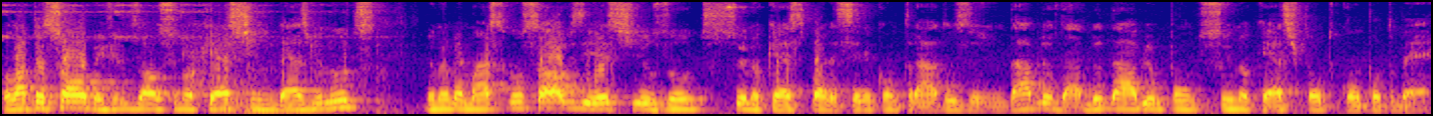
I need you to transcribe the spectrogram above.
Olá pessoal, bem-vindos ao Sinocast em 10 minutos. Meu nome é Márcio Gonçalves e este e os outros Suinocasts podem ser encontrados em www.suinocast.com.br.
